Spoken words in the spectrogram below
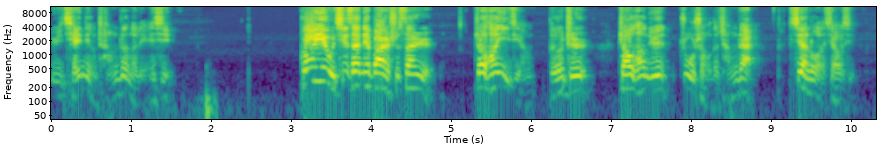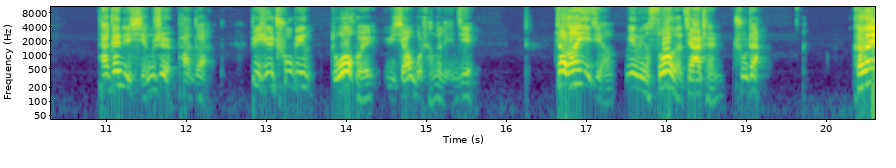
与前景长政的联系。公元一五七三年八月十三日，朝仓义景得知招仓军驻守的城寨陷落的消息，他根据形势判断，必须出兵夺回与小古城的连接。朝仓义景命令所有的家臣出战，可他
